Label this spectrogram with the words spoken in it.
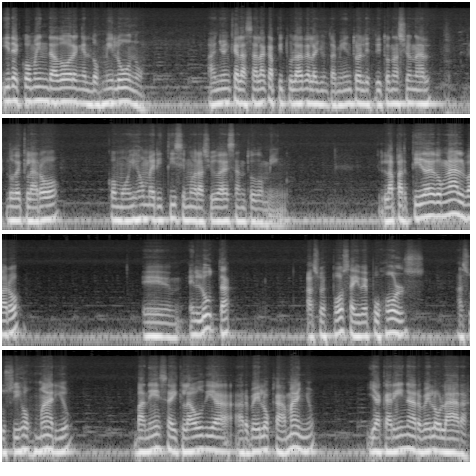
y de comendador en el 2001 año en que la sala capitular del Ayuntamiento del Distrito Nacional lo declaró como hijo meritísimo de la ciudad de Santo Domingo. La partida de don Álvaro eh, en luta a su esposa Ibe Pujols, a sus hijos Mario, Vanessa y Claudia Arbelo Camaño y a Karina Arbelo Lara,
